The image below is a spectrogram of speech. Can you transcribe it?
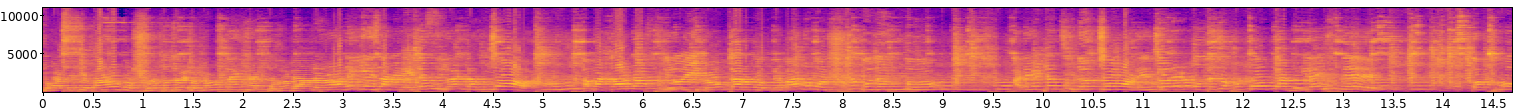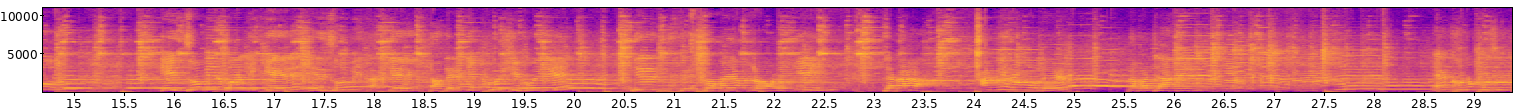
তোমাদেরকে বারো বছর পর্যন্ত নৌকায় থাকতে হবে। আপনারা অনেকেই জানেন, এটা ছিল একটা চর। আমার দাদা ছিল এই নৌকার মধ্যে বারো বছর পর্যন্ত। আর এটা ছিল চর। এই চরের মধ্যে যখন নৌকা ভিড়াইছে, তখন এই জমির মালিকে, এই জমি তাকে তাদেরকে খুশি হয়ে দিয়ে সবাই আপনারা অনেকেই যারা আগের আমলের তারা জানেন। এখনও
